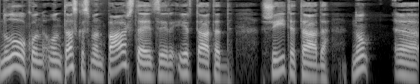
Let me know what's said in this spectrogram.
Nu, lūk, un, un tas, kas man pārsteidz, ir, ir tā tad, uh, šī tāda, nu, uh,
